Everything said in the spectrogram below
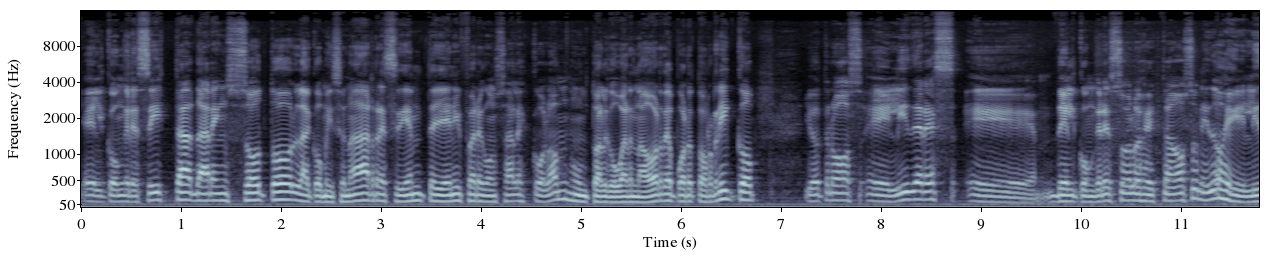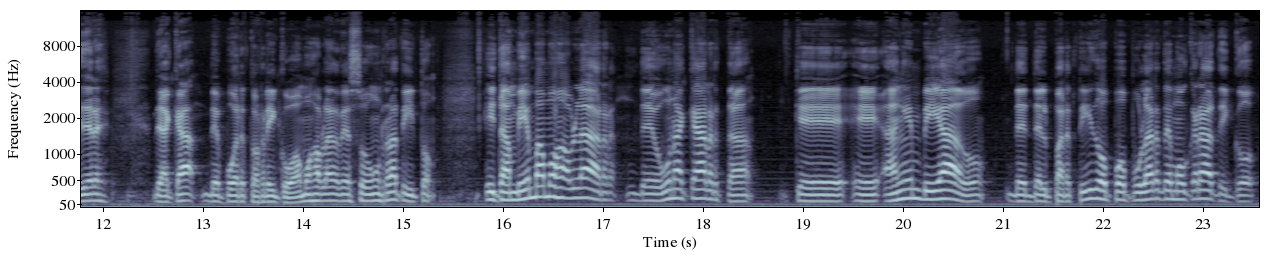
el congresista Darren Soto, la comisionada residente Jennifer González Colón, junto al gobernador de Puerto Rico, y otros eh, líderes eh, del Congreso de los Estados Unidos y líderes de acá de Puerto Rico. Vamos a hablar de eso un ratito. Y también vamos a hablar de una carta que eh, han enviado desde el Partido Popular Democrático.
